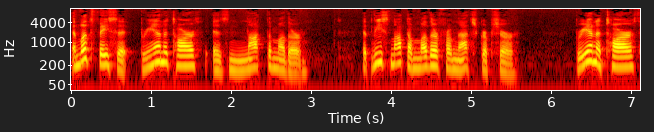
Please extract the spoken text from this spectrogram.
And let's face it, Brienne of Tarth is not the mother. At least not the mother from that scripture. Brienne of Tarth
